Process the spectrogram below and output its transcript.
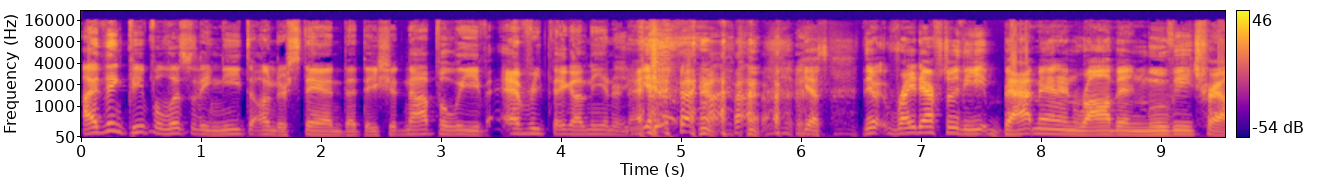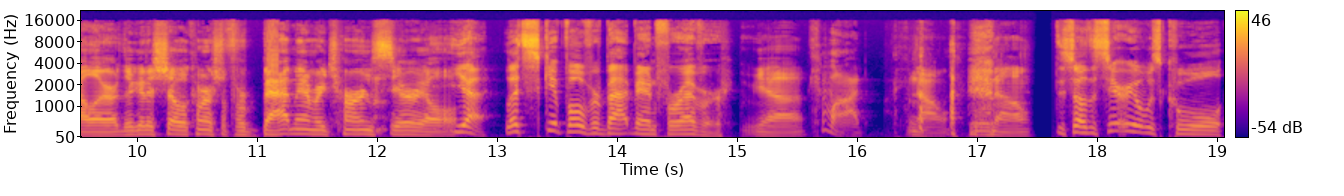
I think people listening need to understand that they should not believe everything on the internet. yes. They're, right after the Batman and Robin movie trailer, they're going to show a commercial for Batman Returns cereal. yeah, let's skip over Batman Forever. Yeah. Come on. No, no. So the cereal was cool.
